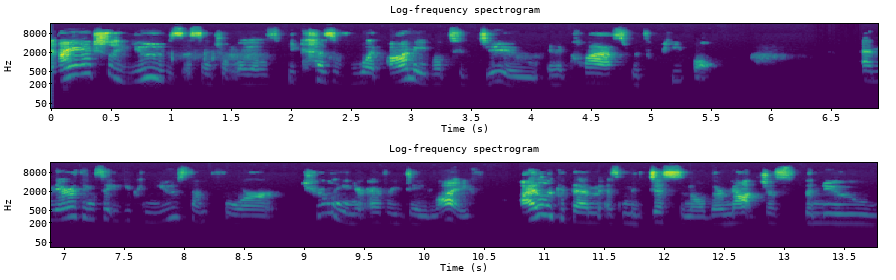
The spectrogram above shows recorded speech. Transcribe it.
And I actually use essential oils because of what I'm able to do in a class with people. And there are things that you can use them for truly in your everyday life. I look at them as medicinal. They're not just the new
